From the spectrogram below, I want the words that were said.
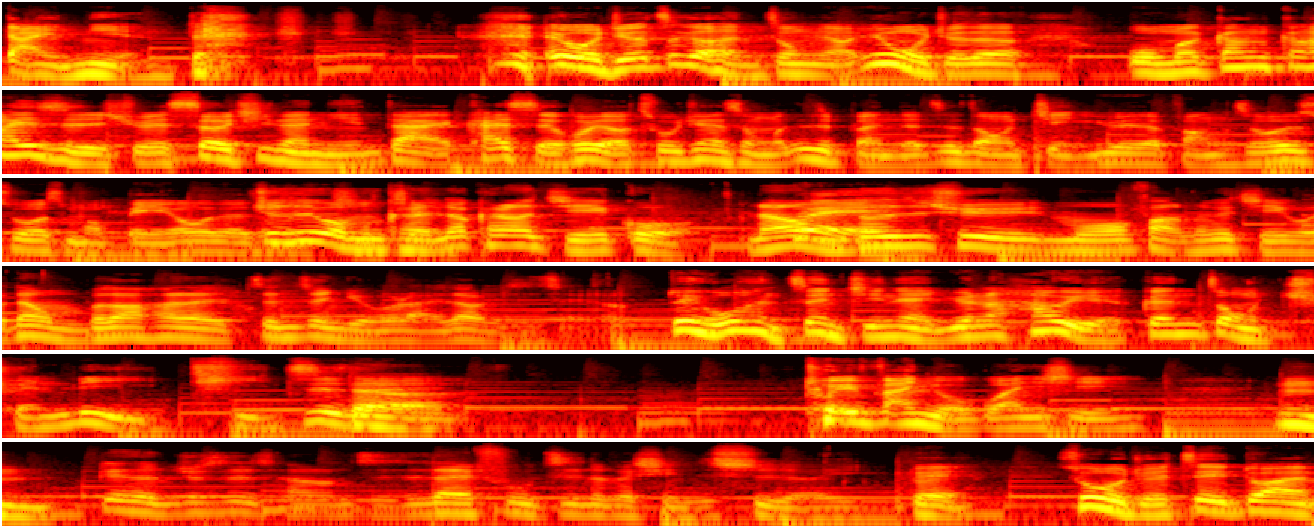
概念。对，哎，我觉得这个很重要，因为我觉得。我们刚刚开始学设计的年代，开始会有出现什么日本的这种简约的方式，或者说什么北欧的，就是我们可能都看到结果，然后我们都是去模仿那个结果，但我们不知道它的真正由来到底是怎样。对我很震惊诶，原来它也跟这种权力体制的推翻有关系。嗯，变成就是常常只是在复制那个形式而已。对，所以我觉得这一段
